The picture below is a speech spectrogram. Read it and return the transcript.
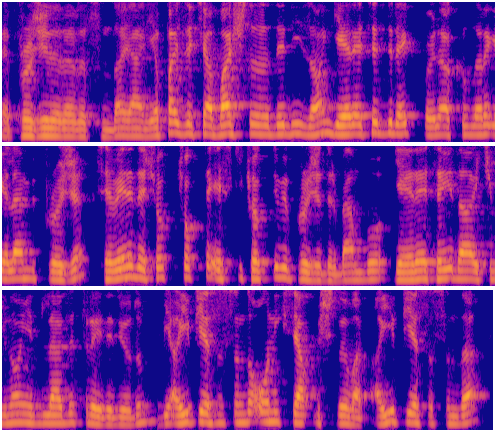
e, projeleri arasında. Yani yapay zeka başlığı dediği zaman GRT direkt böyle akıllara gelen bir proje. Seveni de çok çok da eski köklü bir projedir. Ben bu GRT'yi daha 2017'lerde trade ediyordum. Bir ayı piyasasında 10x yapmışlığı var. Ayı piyasasında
